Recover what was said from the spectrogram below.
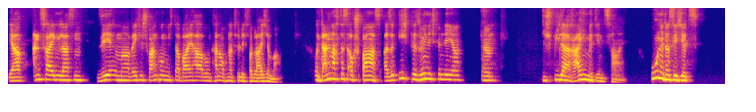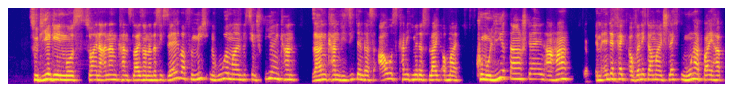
ja, anzeigen lassen, sehe immer, welche Schwankungen ich dabei habe und kann auch natürlich Vergleiche machen. Und dann macht das auch Spaß. Also ich persönlich finde ja äh, die Spielerei mit den Zahlen, ohne dass ich jetzt zu dir gehen muss, zu einer anderen Kanzlei, sondern dass ich selber für mich in Ruhe mal ein bisschen spielen kann, sagen kann, wie sieht denn das aus? Kann ich mir das vielleicht auch mal kumuliert darstellen, aha, ja. im Endeffekt, auch wenn ich da mal einen schlechten Monat bei habe,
